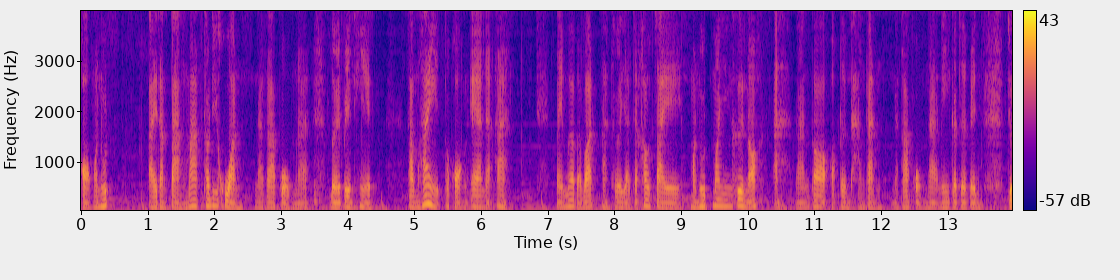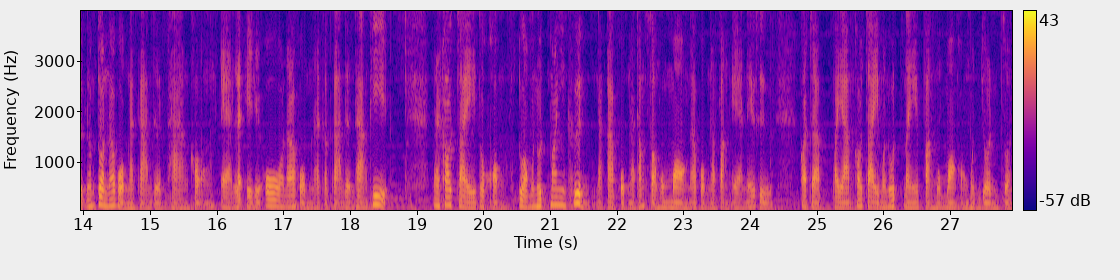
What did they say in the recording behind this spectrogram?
ของมนุษย์อะไรต่างๆ มากเท่าที่ควรนะครับผมนะเลยเป็นเหตุทำให้ตัวของแอนเนี่ยอะในเมื่อแบบว่าอะเธออยากจะเข้าใจมนุษย์มากยิ่งขึ้นเนาะ นั้นก็ออกเดินทางกันนะครับผมนะนี่ก็จะเป็นจุดเริ่มต้นนะผมนะการเดินทางของแอนและเอริโอนะผมนะกับการเดินทางที่ได้เข้าใจตัวของตัวมนุษย์มากยิ่งขึ้นนะครับผมนะทั้งสองมุมมองนะผมนะฝั่งแอนนี่คือก็จะพยายามเข้าใจมนุษย์ในฝั่งมุมมองของหุ่นยนต์ ส่วน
